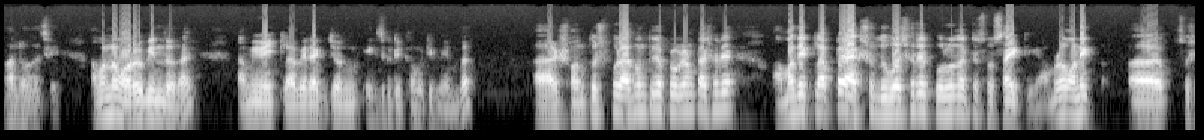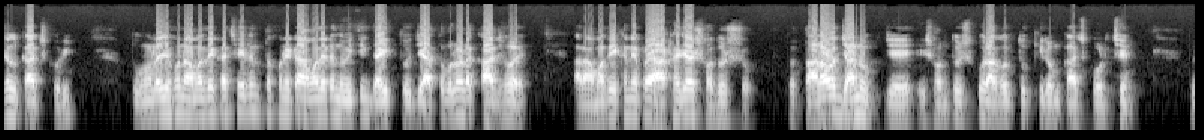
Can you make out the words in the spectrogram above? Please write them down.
ভালো আছি। আমার নাম অরবিন্দ রায়। আমি এই ক্লাবের একজন এক্সিকিউটিভ কমিটি মেম্বার আর সন্তোষপুর আগন্তুকের প্রোগ্রামটা আসলে আমাদের ক্লাবটা একশো দু বছরের পুরনো একটা সোসাইটি আমরাও অনেক সোশ্যাল কাজ করি। তো ওনারা যখন আমাদের কাছে এলেন, তখন এটা আমাদের একটা নৈতিক দায়িত্ব যে এত বড় একটা কাজ হয়। আর আমাদের এখানে প্রায় আট হাজার সদস্য। তো তারাও জানুক যে এই সন্তোষপুর আগন্তুক কিরম কাজ করছেন। তো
